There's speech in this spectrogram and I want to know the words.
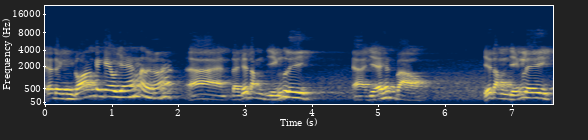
Ờ, đừng có cái keo dán nữa. À, để với tâm diễn ly. À, dễ hít vào. Với tâm diễn ly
